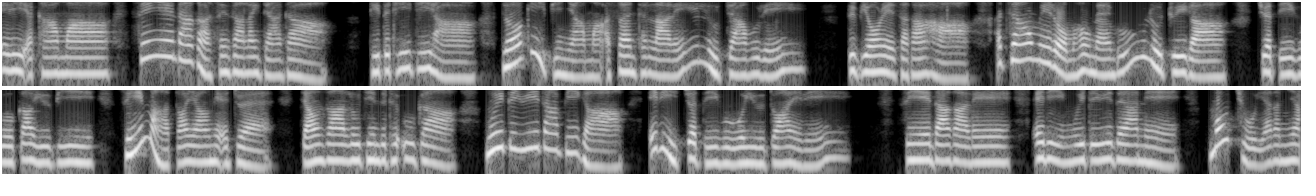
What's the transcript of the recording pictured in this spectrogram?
အဲ့ဒီအခါမှာစည်ရင်သားကစဉ်းစားလိုက်တာကဒီတတိကြီးဟာလောကီပညာမှာအစွမ်းထလာတယ်လို့ကြားဘူးတယ် သူပြောတဲ့စကားဟာအကြောင်းမေးတော့မဟုတ်နိုင်ဘူးလို့တွေးကကြွက်သေးကိုကောက်ယူပြီးဈေးမှာသွားရောက်တဲ့အတွက်ကျောင်းစားလူချင်းတူကငွေတရွေးသားပြီးကအဲ့ဒီကြွက်သေးကိုဝယ်ယူသွားတယ်တဲ့။စင်ရဲသားကလည်းအဲ့ဒီငွေတရွေးသားနဲ့မုတ်ချိုရသမျှ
